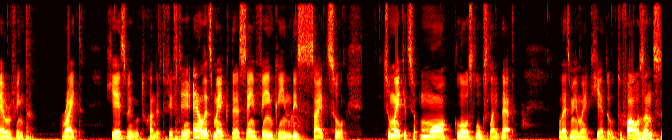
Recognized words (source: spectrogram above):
everything right here it's will 250 and let's make the same thing in this side too. To make it more close looks like that. Let me make here do 2000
